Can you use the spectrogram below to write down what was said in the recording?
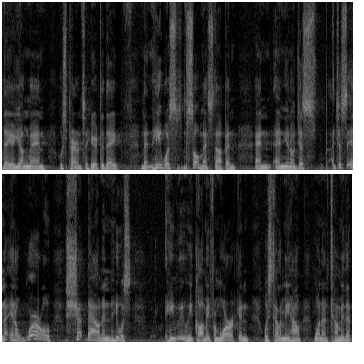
day, a young man whose parents are here today. That he was so messed up and and and you know just just in a, in a world shut down, and he was he, he called me from work and was telling me how wanted to tell me that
